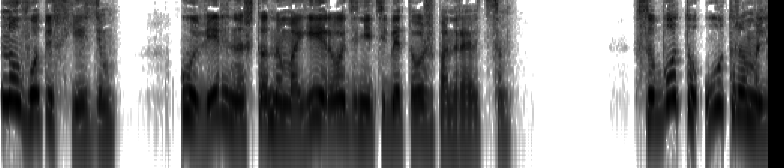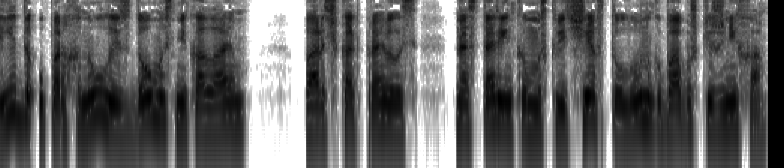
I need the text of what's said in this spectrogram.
Ну вот и съездим. Уверена, что на моей родине тебе тоже понравится. В субботу утром Лида упорхнула из дома с Николаем. Парочка отправилась на стареньком москвиче в Тулун к бабушке жениха.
